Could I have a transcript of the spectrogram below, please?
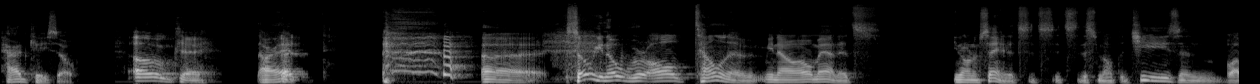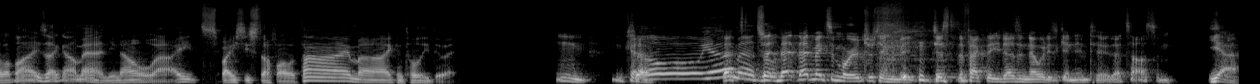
had queso. okay. All right. Uh so you know we're all telling him you know oh man it's you know what i'm saying it's it's it's this melted cheese and blah blah blah he's like oh man you know i eat spicy stuff all the time uh, i can totally do it Hmm, okay. so yeah That's- man so that that makes it more interesting to me. Just the fact that he doesn't know what he's getting into. That's awesome. Yeah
